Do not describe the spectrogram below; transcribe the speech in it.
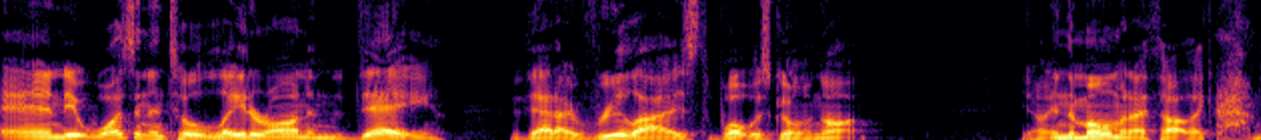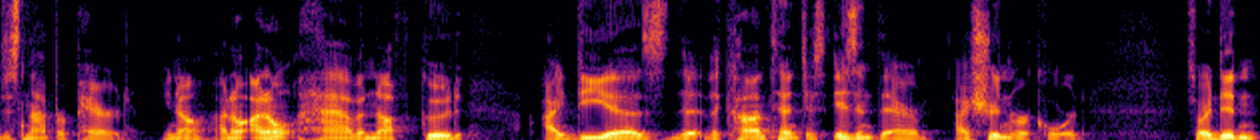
And it wasn't until later on in the day that I realized what was going on. You know, in the moment I thought like ah, I'm just not prepared. You know, I don't I don't have enough good ideas. The the content just isn't there. I shouldn't record. So I didn't.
